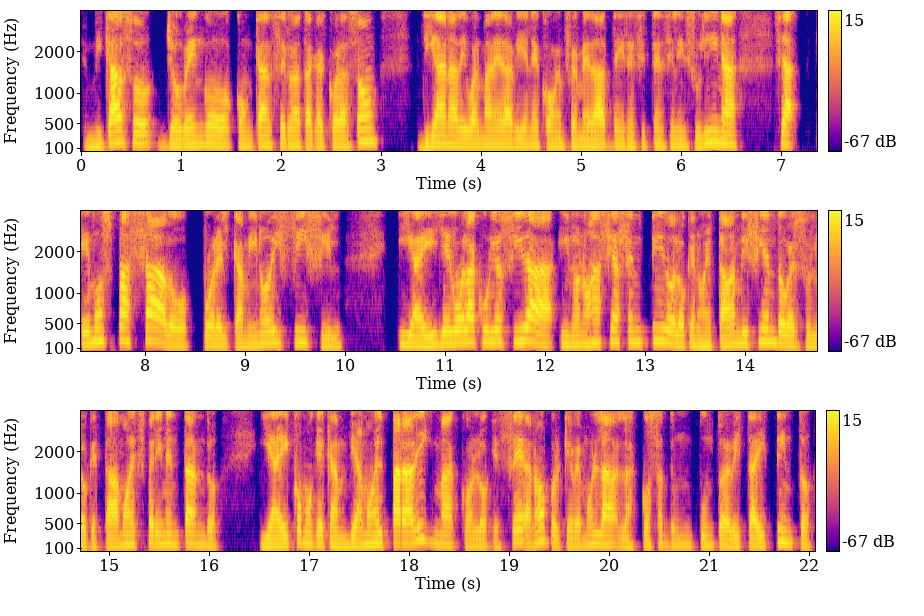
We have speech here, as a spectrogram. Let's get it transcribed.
En mi caso, yo vengo con cáncer un ataque al corazón. Diana de igual manera viene con enfermedad de resistencia a la insulina. O sea, hemos pasado por el camino difícil y ahí llegó la curiosidad y no nos hacía sentido lo que nos estaban diciendo versus lo que estábamos experimentando. Y ahí como que cambiamos el paradigma con lo que sea, ¿no? Porque vemos las cosas de un punto de vista distinto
